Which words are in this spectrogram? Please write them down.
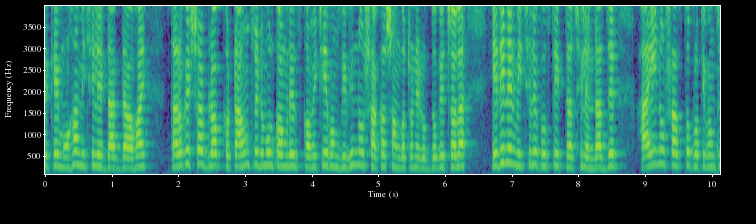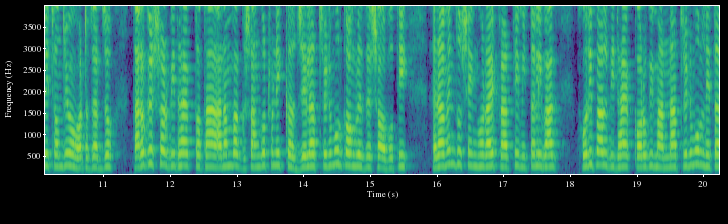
থেকে মহামিছিলের ডাক দেওয়া হয়। Tarakeswar block town Trinamool Congress committee এবং বিভিন্ন শাখা সংগঠনের উদ্যোগে চলা এদিনের মিছিলে উপস্থিত ছিলেন রাজ্যের আইন ও স্বাস্থ্য প্রতিমন্ত্রী চন্দ্রিমা ভট্টাচার্য, তারকেশ্বর বিধায়ক তথা আরামবাগ সাংগঠনিক জেলা তৃণমূল কংগ্রেসের সভাপতি রামেন্দু সিংহ রায়, প্রার্থী মিতালি বাগ হরিপাল বিধায়ক করবী মান্না, তৃণমূল নেতা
